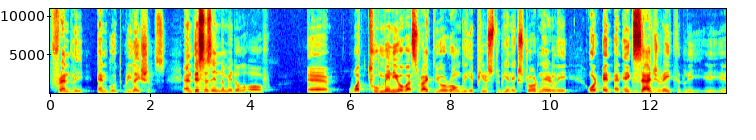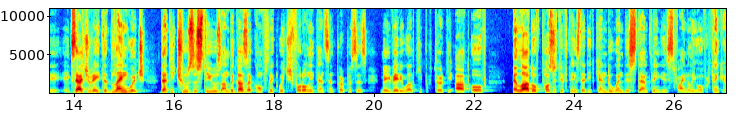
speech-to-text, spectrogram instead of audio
friendly and good relations. And this is in the middle of uh, what to many of us, rightly or wrongly, appears to be an extraordinarily or an, an exaggeratedly uh, exaggerated language that he chooses to use on the Gaza conflict, which for all intents and purposes may very well keep Turkey out of a lot of positive things that it can do when this damn thing is finally over. Thank you.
